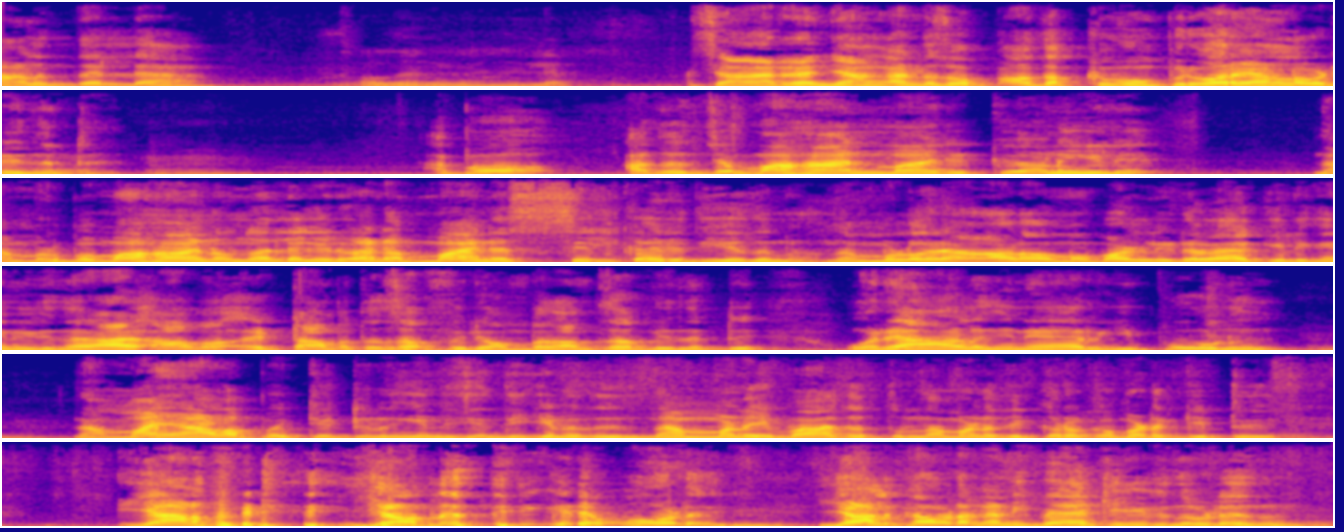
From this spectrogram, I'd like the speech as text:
ആളെന്തല്ല? ചാര ഞാൻ കണ്ട സ്വപ്നം അതൊക്കെ മൂപ്പര് പറയാണല്ലോ അവിടെ നിന്നിട്ട് അപ്പോൾ അത് വെച്ചാൽ മഹാന്മാർക്ക് ആണെങ്കിൽ നമ്മളിപ്പോൾ മഹാനൊന്നും കരുവാണ് വേണ്ട മനസ്സിൽ കരുതിയതാണ്. നമ്മളൊരാളാകുമ്പോൾ പള്ളിയുടെ ബാക്കിൽ ഇങ്ങനെ ഇരുന്ന എട്ടാമത്തെ സഫിൽ ഒമ്പതാമത്തെ സഫിൽ നിന്നിട്ട് ഒരാളിങ്ങനെ ഇറങ്ങിപ്പോണ്. നമ്മ അയാളെ പറ്റിയിട്ടാണ് ഇങ്ങനെ ചിന്തിക്കണത്. നമ്മളെ ഈ വാദത്തും നമ്മളെ ദിക്കറൊക്കെ മുടക്കിയിട്ട് ഇയാളെ പറ്റി ഇയാളെ ഇങ്ങനെ പോണ്? ഇയാൾക്ക് അവിടെ കണി ബാക്കിൽ ഇരുന്നൂടെ നിന്ന്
